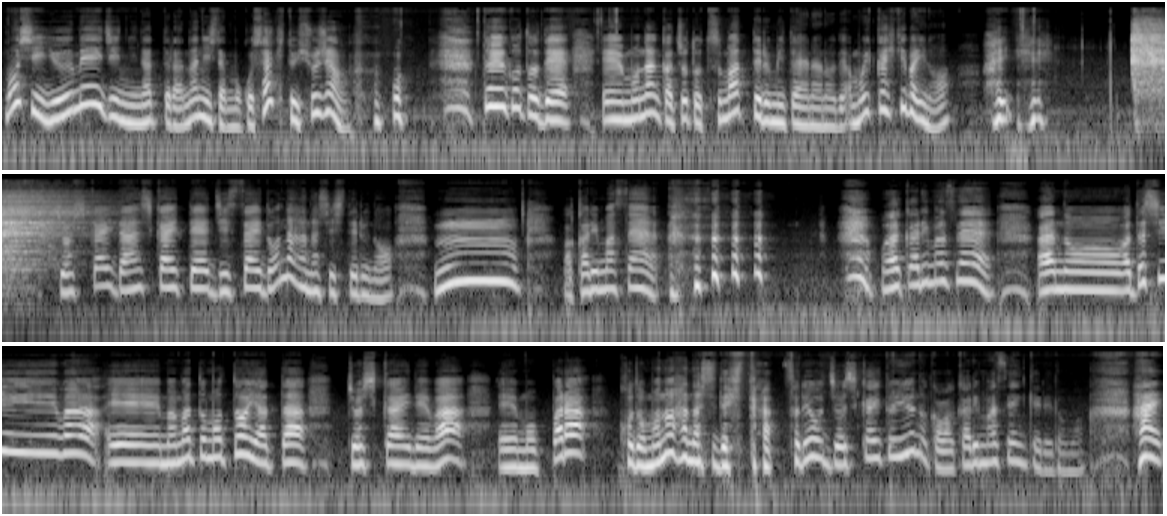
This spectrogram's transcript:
もし有名人になったら何したらもうこれさっきと一緒じゃん。ということで、えー、もうなんかちょっと詰まってるみたいなので、あもう一回弾けばいいの？はい。女子会、男子会って実際どんな話してるの？うーん、わかりません。わかりません。あの、私は、えー、ママ友とやった女子会では、えー、もっぱら子供の話でした。それを女子会というのかわかりませんけれども。はい。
